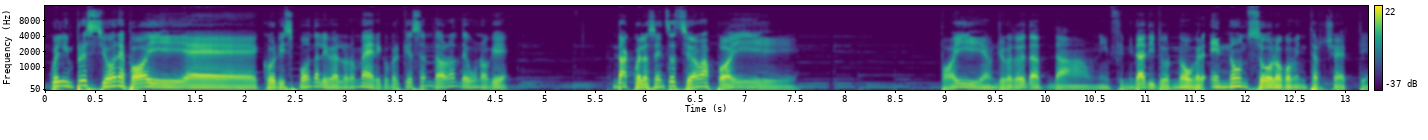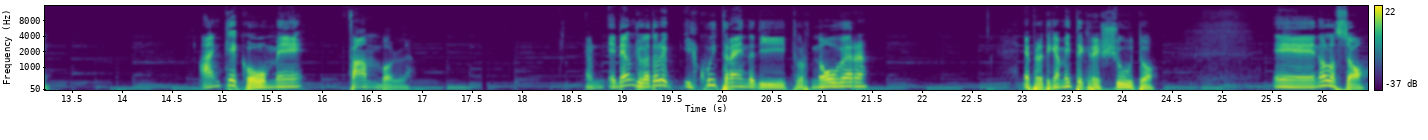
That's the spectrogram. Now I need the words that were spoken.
quell'impressione poi è, corrisponde a livello numerico, perché Sam Donald è uno che dà quella sensazione, ma poi poi è un giocatore da, da un'infinità di turnover e non solo come intercetti anche come fumble. Ed è un giocatore il cui trend di turnover è praticamente cresciuto. E non lo so,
